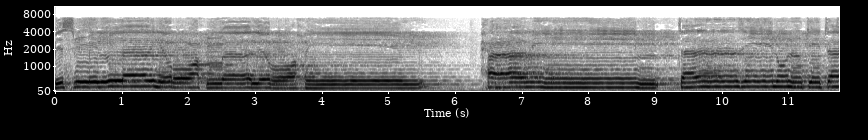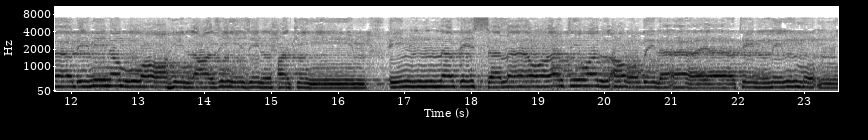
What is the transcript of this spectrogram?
بسم الله الرحمن الرحيم. حميم تنزيل الكتاب من الله العزيز الحكيم. إن في السماوات والأرض لآيات للمؤمنين.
